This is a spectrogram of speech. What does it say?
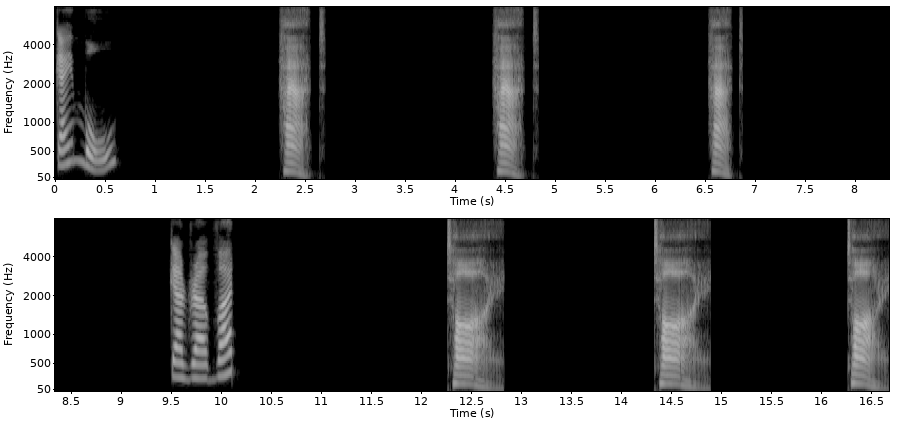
Cái mũ, hat hat hat cà ra vát, tie tie tie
